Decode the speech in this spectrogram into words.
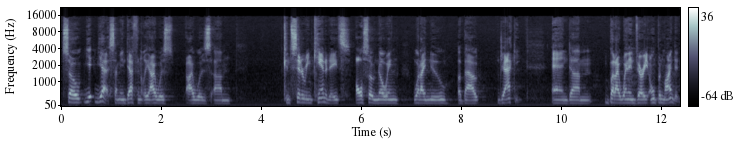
So yes, I mean, definitely I was, I was um, considering candidates, also knowing what I knew about Jackie. And, um, but I went in very open-minded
